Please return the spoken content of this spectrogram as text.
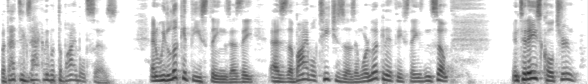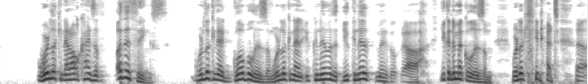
But that's exactly what the Bible says. And we look at these things as they, as the Bible teaches us, and we're looking at these things. And so, in today's culture, we're looking at all kinds of other things. We're looking at globalism. We're looking at uh, economicalism. We're looking at uh,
